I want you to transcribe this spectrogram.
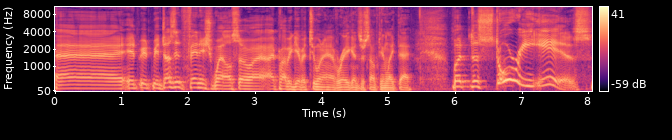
Uh, it, it, it, doesn't finish well, so I, I'd probably give it two and a half Reagans or something like that. But the story is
